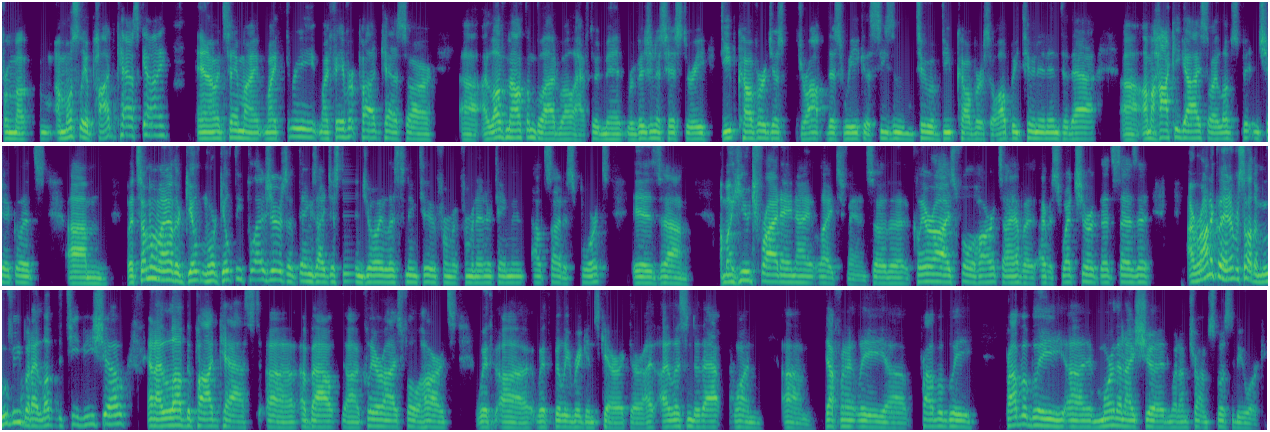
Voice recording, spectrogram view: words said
from a, I'm mostly a podcast guy, and I would say my my three my favorite podcasts are. Uh, I love Malcolm Gladwell. I have to admit, Revisionist History, Deep Cover just dropped this week, a season two of Deep Cover, so I'll be tuning into that. Uh, I'm a hockey guy, so I love spitting Chiclets. Um, but some of my other guilt, more guilty pleasures of things I just enjoy listening to from from an entertainment outside of sports is um, I'm a huge Friday Night Lights fan. So the Clear Eyes, Full Hearts. I have a I have a sweatshirt that says it. Ironically, I never saw the movie, but I love the TV show and I love the podcast uh, about uh, Clear Eyes, Full Hearts with uh, with Billy Riggins' character. I, I listened to that one um, definitely, uh, probably probably uh, more than I should when I'm trying. I'm supposed to be working.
